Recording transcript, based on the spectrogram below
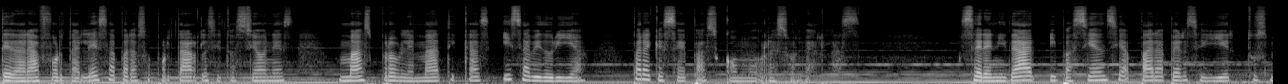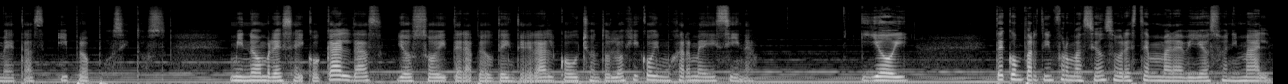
Te dará fortaleza para soportar las situaciones más problemáticas y sabiduría para que sepas cómo resolverlas serenidad y paciencia para perseguir tus metas y propósitos. Mi nombre es Eiko Caldas, yo soy terapeuta integral, coach ontológico y mujer medicina. Y hoy te comparto información sobre este maravilloso animal,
